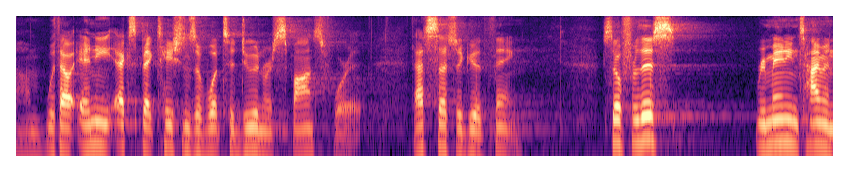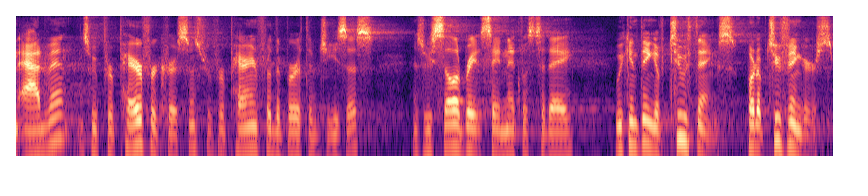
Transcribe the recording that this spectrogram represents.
um, without any expectations of what to do in response for it. That's such a good thing. So, for this remaining time in Advent, as we prepare for Christmas, we're preparing for the birth of Jesus, as we celebrate St. Nicholas today, we can think of two things. Put up two fingers.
